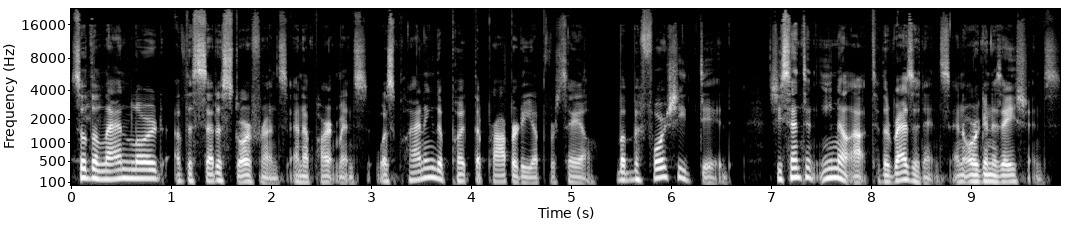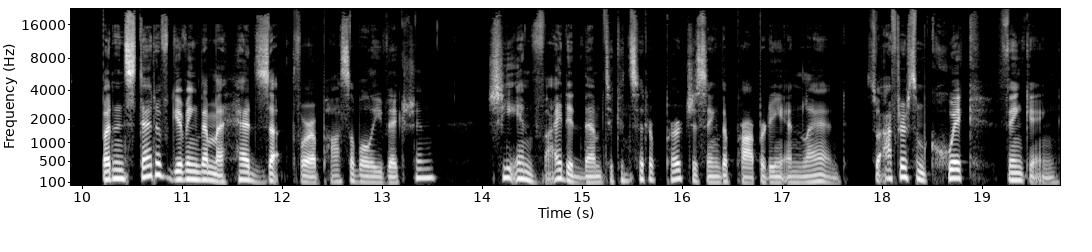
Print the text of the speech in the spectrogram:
So the landlord of the set of storefronts and apartments was planning to put the property up for sale. But before she did, she sent an email out to the residents and organizations. But instead of giving them a heads up for a possible eviction, she invited them to consider purchasing the property and land. So after some quick thinking,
